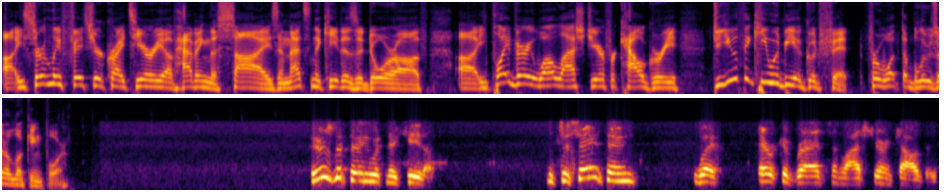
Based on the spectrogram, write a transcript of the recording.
uh, he certainly fits your criteria of having the size, and that's Nikita Zadorov. Uh, he played very well last year for Calgary. Do you think he would be a good fit for what the Blues are looking for? Here's the thing with Nikita. It's the same thing with Erik Gudbranson last year in Calgary.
